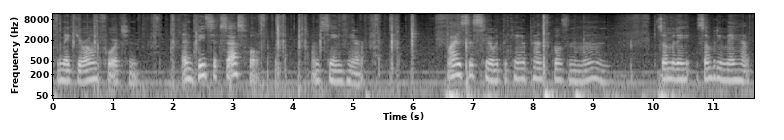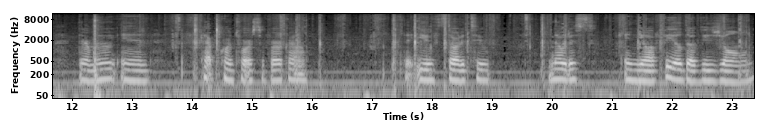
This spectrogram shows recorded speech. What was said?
to make your own fortune and be successful. I'm seeing here. Why is this here with the King of Pentacles and the Moon? Somebody, somebody may have their Moon in Capricorn, Taurus, or Virgo that you've started to notice in your field of vision.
